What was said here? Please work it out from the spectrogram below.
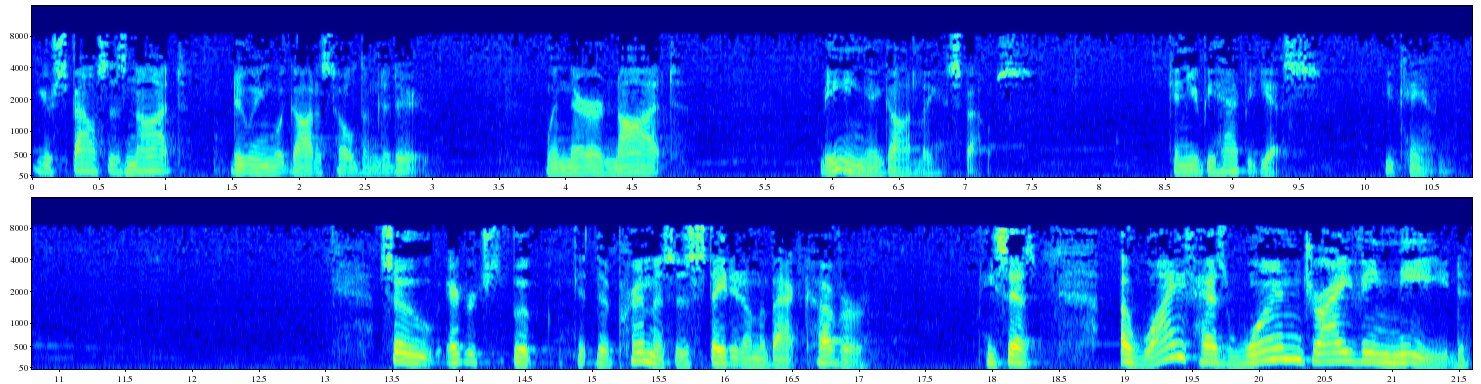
your spouse is not doing what God has told them to do? When they're not being a godly spouse? Can you be happy? Yes, you can. So Eggerichs' book, the premise is stated on the back cover. He says, a wife has one driving need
